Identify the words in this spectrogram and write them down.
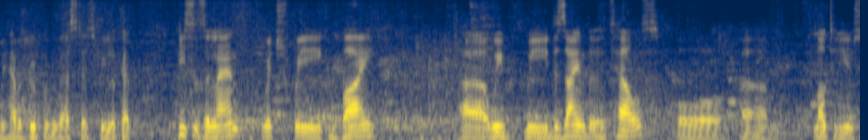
We have a group of investors. We look at pieces of land which we can buy. Uh, we we design the hotels or um, multi-use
